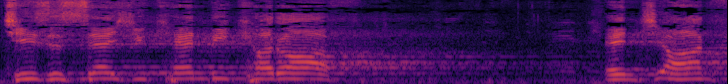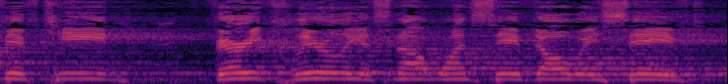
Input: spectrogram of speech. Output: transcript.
Jesus says you can be cut off. In John 15, very clearly, it's not once saved, always saved.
